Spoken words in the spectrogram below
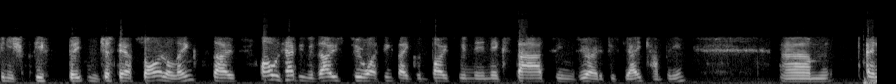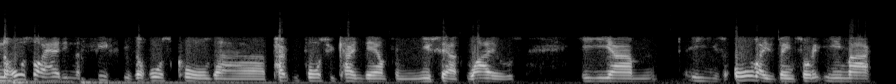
finished fifth, beaten just outside a length. So I was happy with those two. I think they could both win their next starts in zero to 58 company. Um, and the horse I had in the fifth is a horse called uh, Potent Force, who came down from New South Wales. He um, he's always been sort of earmarked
